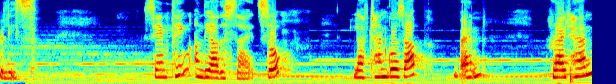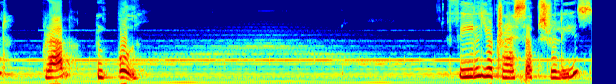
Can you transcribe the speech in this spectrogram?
Release. Same thing on the other side. So, left hand goes up, bend, right hand, grab and pull. Feel your triceps release.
